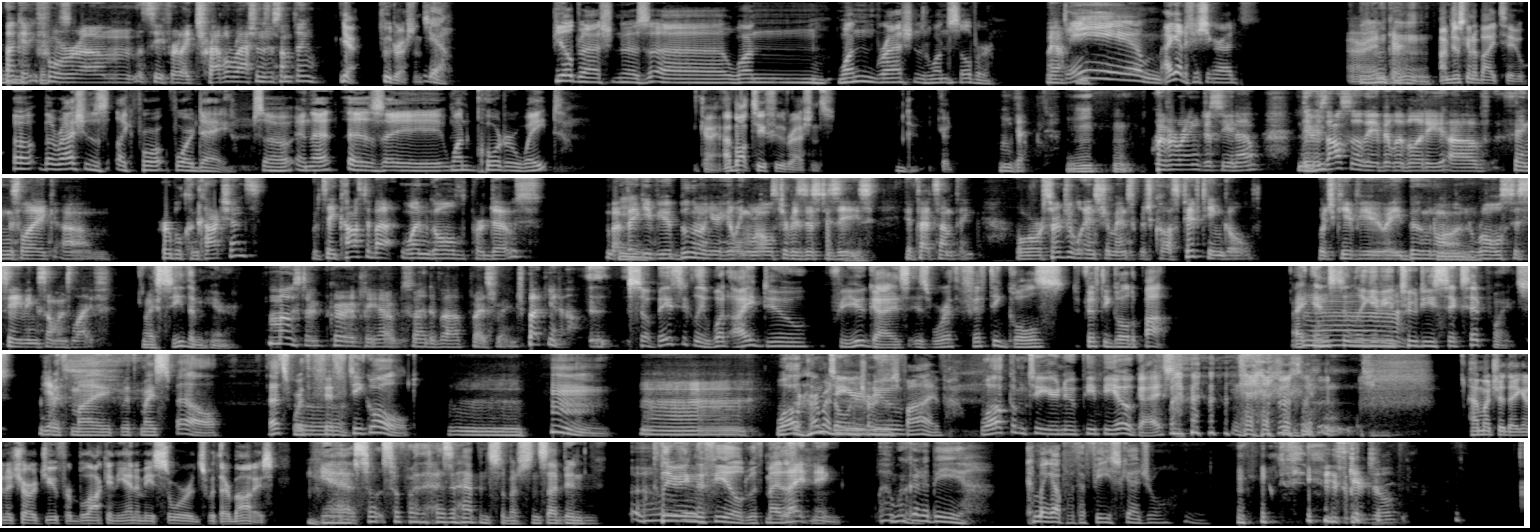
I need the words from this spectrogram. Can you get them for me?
Okay, for um, let's see, for like travel rations or something. Yeah, food rations. yeah. field ration is uh one one ration is one silver. Yeah. Damn, I got a fishing rod. All right. Mhm. I'm just going to buy two. Oh, the ration is like for for a day. So and that is a one quarter weight. Okay. I bought two food rations. Okay. Good. Okay. Mhm. Quiverwing, just so you know. There's also the availability of things like um, herbal concoctions, which they cost about one gold per dose, but they give you a boon on your healing rolls to resist disease, if that's something. Or surgical instruments, which cost 15 gold, which give you a boon on rolls to saving someone's life. I see them here. Most are currently outside of our price range, but you know. So basically, what I do for you guys is worth 50 goals, 50 gold a pop. I instantly give you 2d6 hit points Yes. with my with my spell. That's worth 50 gold. Mm, Hmm. mm, Welcome hermit to your new five. welcome to your new PPO, guys. How much are they going to charge you for blocking the enemy's swords with their bodies? yeah, so so far that hasn't happened so much since I've been uh, clearing the field with my lightning. Well, we're going to be coming up with a fee schedule. Fee schedule.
